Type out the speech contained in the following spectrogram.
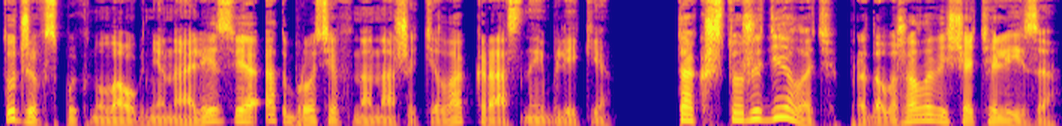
Тут же вспыхнуло огненное лезвие, отбросив на наши тела красные блики. «Так что же делать?» — продолжала вещать Лиза.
